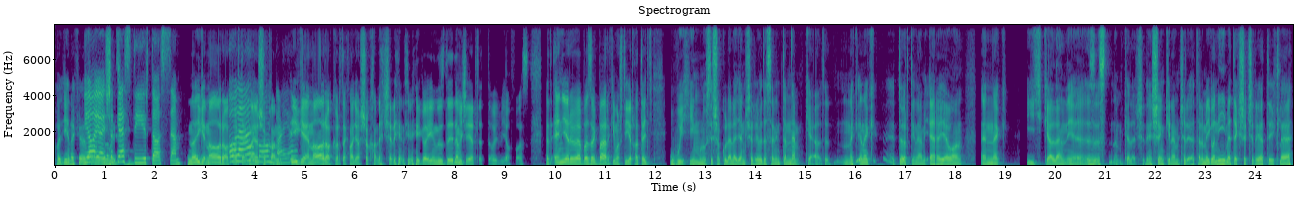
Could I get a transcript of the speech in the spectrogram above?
vagy énekelt? Ja, ja, és a Geszti írta, azt hiszem. Na igen, arra akarták Olá, nagyon sokan, bombája. igen, arra akarták nagyon sokan lecserélni még a himnusz, de nem is értette, hogy mi a fasz. Tehát ennyi erővel ezek bárki most írhat egy új himnusz, és akkor le legyen cserélve, de szerintem nem kell. Tehát ennek, ennek történelmi ereje van, ennek így kell lennie, ez, ezt nem kellett cserélni, senki nem cserélte le. Még a németek se cserélték le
